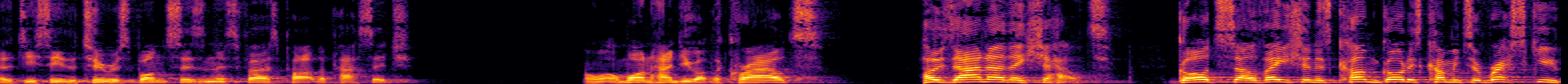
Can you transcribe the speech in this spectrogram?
Uh, do you see the two responses in this first part of the passage? On one hand, you've got the crowds. Hosanna, they shout. God's salvation has come. God is coming to rescue.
